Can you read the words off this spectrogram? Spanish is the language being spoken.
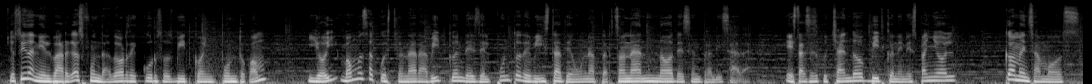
Yo soy Daniel Vargas, fundador de cursosbitcoin.com, y hoy vamos a cuestionar a Bitcoin desde el punto de vista de una persona no descentralizada. Estás escuchando Bitcoin en español. Comenzamos.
